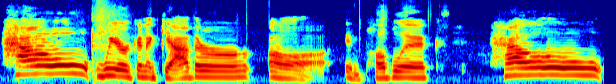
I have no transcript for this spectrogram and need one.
How we are going to gather uh, in public, how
